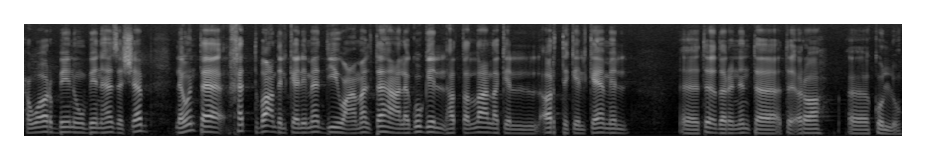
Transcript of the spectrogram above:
حوار بينه وبين هذا الشاب لو انت خدت بعض الكلمات دي وعملتها على جوجل هتطلع لك الأرتكل كامل آه، تقدر إن انت تقراه آه، كله.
